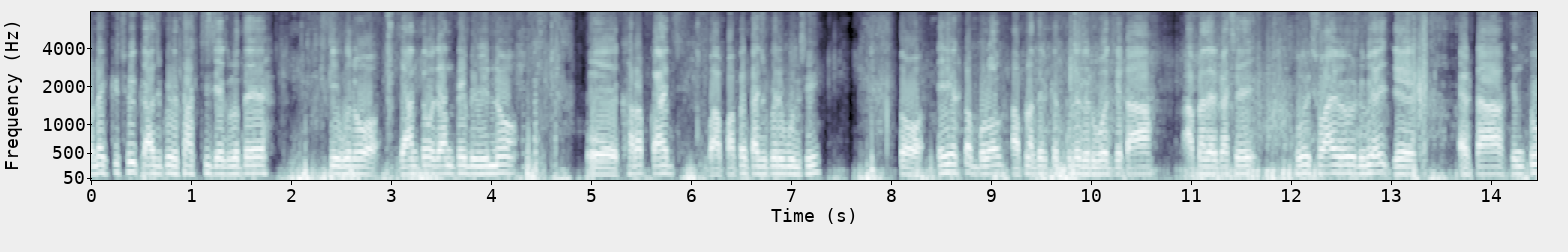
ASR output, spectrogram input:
অনেক কিছুই কাজ করে থাকছি যেগুলোতে কি বলব জানতে জানতে বিভিন্ন খারাপ কাজ বা পাপের কাজ করে বলছি। তো এই একটা ব্লগ আপনাদেরকে তুলে ধরবো যেটা আপনাদের কাছে খুবই সহায় হয়ে উঠবে যে একটা কিন্তু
